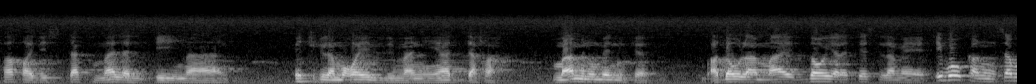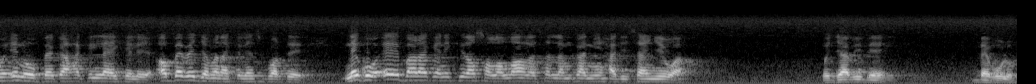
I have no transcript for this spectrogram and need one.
faqad istakmala al-iman e tigilamɔgɔ ye limaniya dafa maa minnu bɛ nin kɛ a dɔw la maa dɔw yɛrɛ tɛ silamɛ ye i b'o kanu sabu e n'o bɛɛ ka hakilina ye kelen aw bɛɛ bɛ jamana kelen supporter ne ko e ye baara kɛ ni kira sɔlɔlɔhu alaihi wa sallam ka nin hadisa ye wa o jaabi bɛ bɛɛ bolo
